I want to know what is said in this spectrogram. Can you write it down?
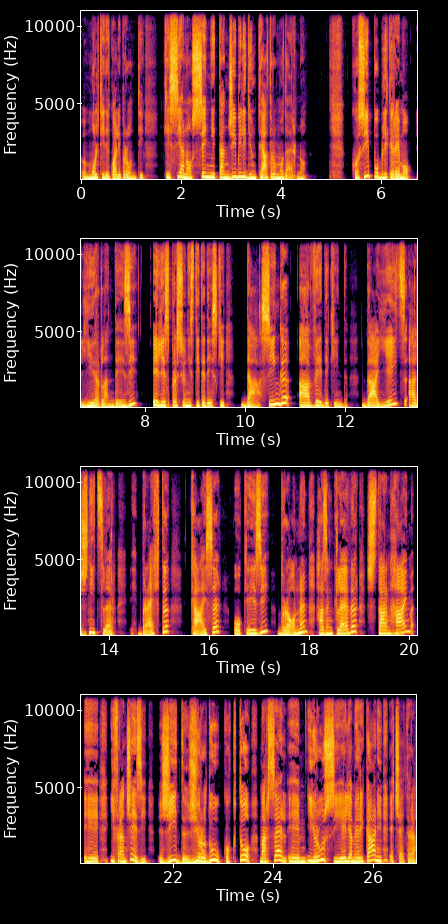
molti dei quali pronti, che siano segni tangibili di un teatro moderno. Così pubblicheremo gli irlandesi e gli espressionisti tedeschi, da Singh a Wedekind, da Yeats a Schnitzler, Brecht, Kaiser, O'Casey, Bronnen, Hasenclever, Starnheim e i francesi, Gide, Giraudoux, Cocteau, Marcel e i russi e gli americani, eccetera.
